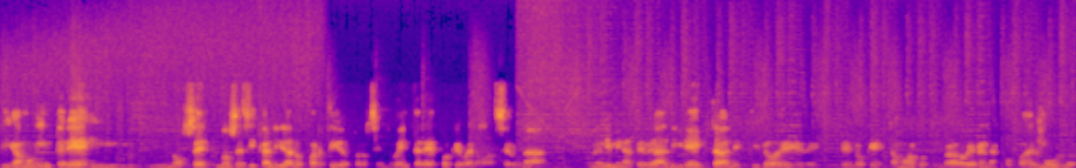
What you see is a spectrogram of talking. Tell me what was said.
digamos, interés y, no sé, no sé si calidad los partidos, pero sin duda interés porque, bueno, va a ser una, una eliminatoria directa al estilo de, de, lo que estamos acostumbrados a ver en las Copas del Mundo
